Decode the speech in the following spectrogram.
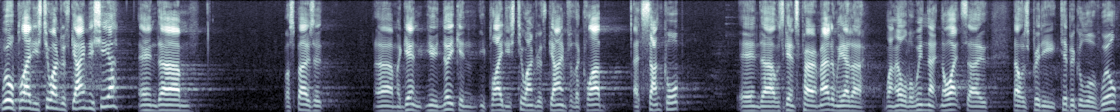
Will played his 200th game this year, and um, I suppose it, um, again, unique, and he played his 200th game for the club at Suncorp, and uh, it was against Parramatta, and we had a one hell of a win that night, so that was pretty typical of Will.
